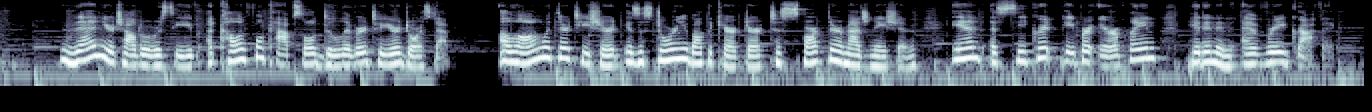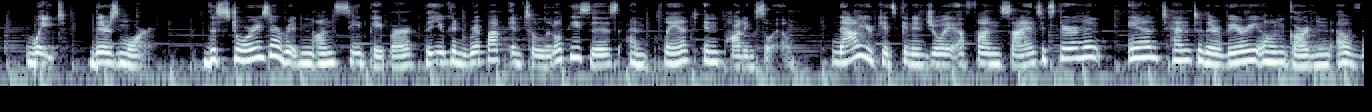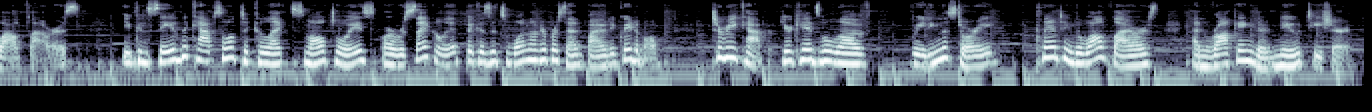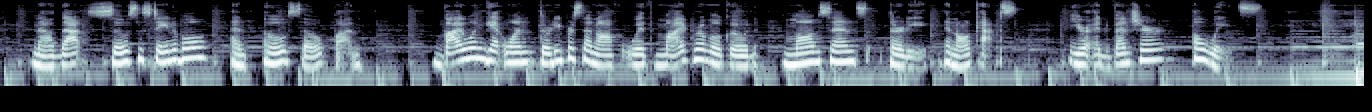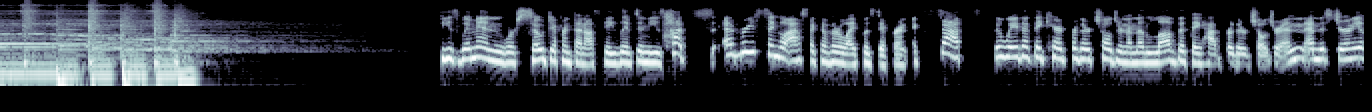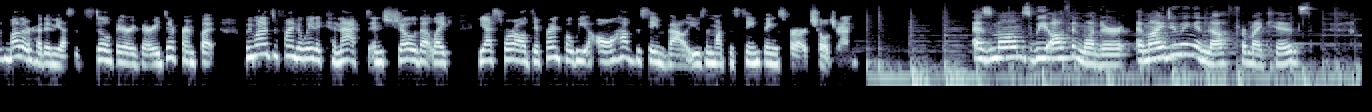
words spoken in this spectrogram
Then your child will receive a colorful capsule delivered to your doorstep. Along with their t shirt is a story about the character to spark their imagination and a secret paper airplane hidden in every graphic. Wait, there's more. The stories are written on seed paper that you can rip up into little pieces and plant in potting soil. Now your kids can enjoy a fun science experiment and tend to their very own garden of wildflowers. You can save the capsule to collect small toys or recycle it because it's 100% biodegradable. To recap, your kids will love reading the story, planting the wildflowers, and rocking their new t shirt. Now that's so sustainable and oh so fun. Buy one, get one 30% off with my promo code MOMSENSE30 in all caps. Your adventure awaits. These women were so different than us. They lived in these huts. Every single aspect of their life was different, except the way that they cared for their children and the love that they had for their children and this journey of motherhood. And yes, it's still very, very different, but we wanted to find a way to connect and show that, like, yes, we're all different, but we all have the same values and want the same things for our children. As moms, we often wonder Am I doing enough for my kids?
